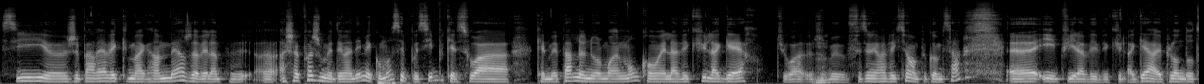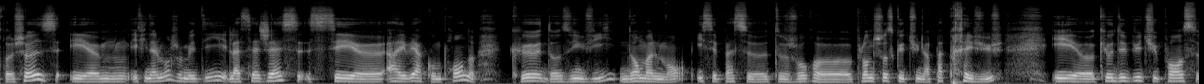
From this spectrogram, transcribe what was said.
si je parlais avec ma grand-mère, j'avais un peu... à chaque fois, je me demandais, mais comment c'est possible qu'elle soit, qu'elle me parle normalement quand elle a vécu la guerre tu vois, je mm. me faisais une réflexion un peu comme ça. Euh, et puis, il avait vécu la guerre et plein d'autres choses. Et, euh, et, finalement, je me dis, la sagesse, c'est euh, arriver à comprendre que dans une vie, normalement, il se passe toujours plein de choses que tu n'as pas prévues. Et qu'au début, tu penses,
